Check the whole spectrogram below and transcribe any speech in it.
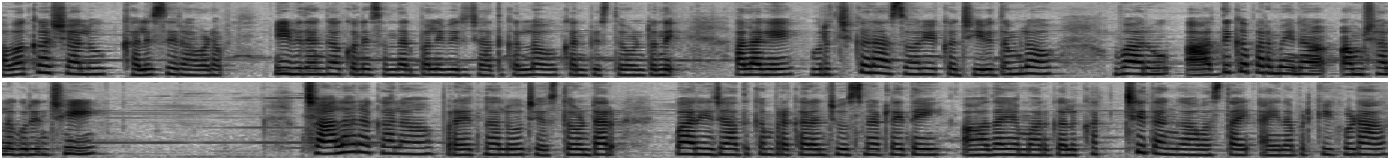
అవకాశాలు కలిసి రావడం. ఈ విధంగా కొన్ని సందర్భాలు వీరి జాతకంలో కనిపిస్తూ ఉంటుంది. అలాగే వృచ్చిక రాశి వారి యొక్క జీవితంలో వారు ఆర్థికపరమైన అంశాల గురించి చాలా రకాల ప్రయత్నాలు చేస్తూ ఉంటారు. వారి జాతకం ప్రకారం చూసినట్లయితే ఆదాయ మార్గాలు ఖచ్చితంగా వస్తాయి. అయినప్పటికీ కూడా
